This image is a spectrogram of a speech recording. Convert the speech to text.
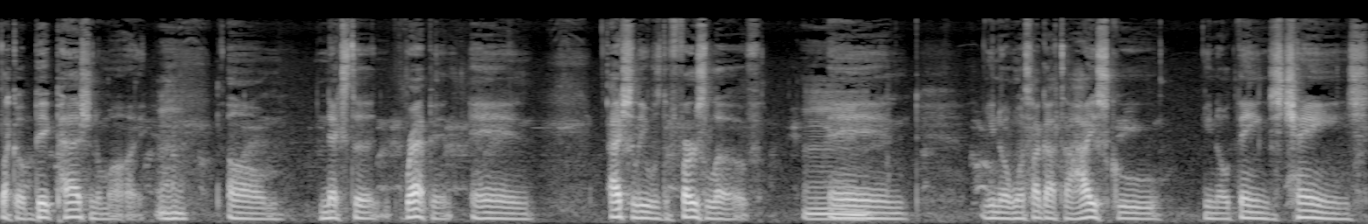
like a big passion of mine. Um, next to rapping, and actually it was the first love. Mm. And you know, once I got to high school, you know, things changed.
